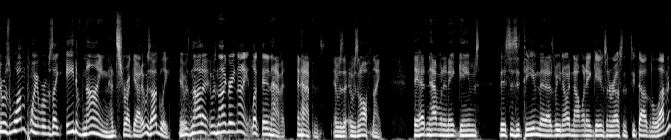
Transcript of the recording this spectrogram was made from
There was one point where it was like eight of nine had struck out. It was ugly. It was not a. It was not a great night. Look, they didn't have it. It happens. It was. A, it was an off night. They hadn't had one in eight games. This is a team that, as we know, had not won eight games in a row since 2011.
